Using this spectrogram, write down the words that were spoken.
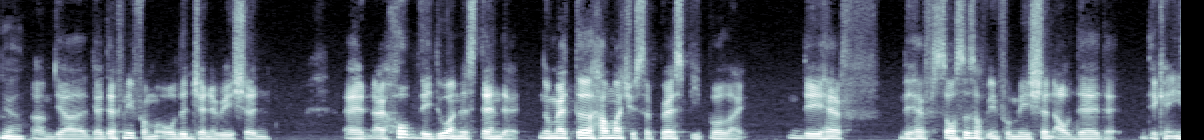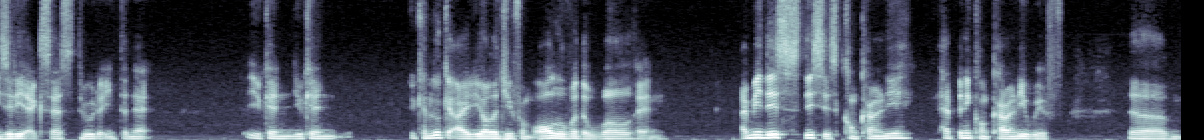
Yeah, Um, they are they're definitely from older generation, and I hope they do understand that no matter how much you suppress people, like they have they have sources of information out there that they can easily access through the internet. You can you can you can look at ideology from all over the world, and I mean this this is concurrently happening concurrently with the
